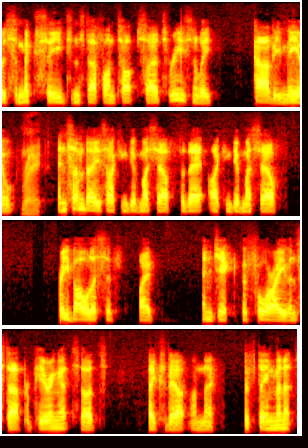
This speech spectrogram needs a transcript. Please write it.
with some mixed seeds and stuff on top. So it's reasonably carby meal. Right. And some days I can give myself for that. I can give myself pre bolus if I inject before I even start preparing it. So it takes about I don't know 15 minutes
